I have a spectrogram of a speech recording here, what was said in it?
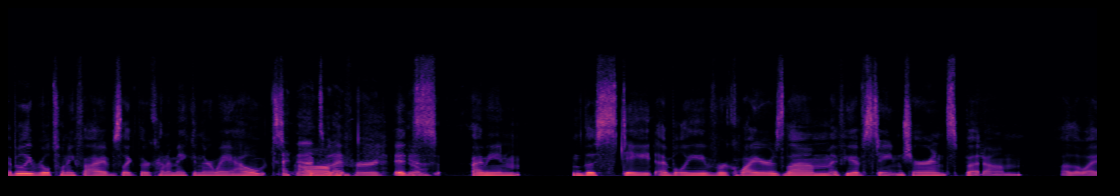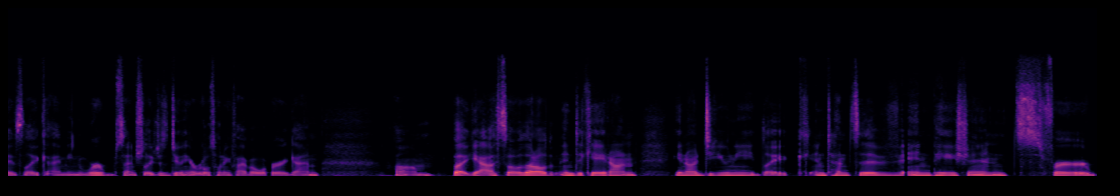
I believe Rule 25 is like they're kind of making their way out. I that's um, what I've heard. It's, yeah. I mean, the state, I believe, requires them if you have state insurance, but um, otherwise, like, I mean, we're essentially just doing a Rule 25 over again. Um, but yeah, so that'll indicate on, you know, do you need like intensive inpatient for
